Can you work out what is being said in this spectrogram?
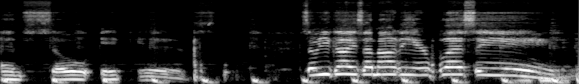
and so it is. So, you guys, I'm out of here. Blessings.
